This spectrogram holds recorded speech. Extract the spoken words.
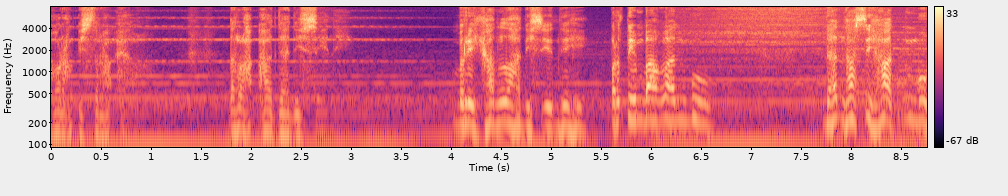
orang Israel, telah ada di sini. Berikanlah di sini pertimbanganmu dan nasihatmu.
